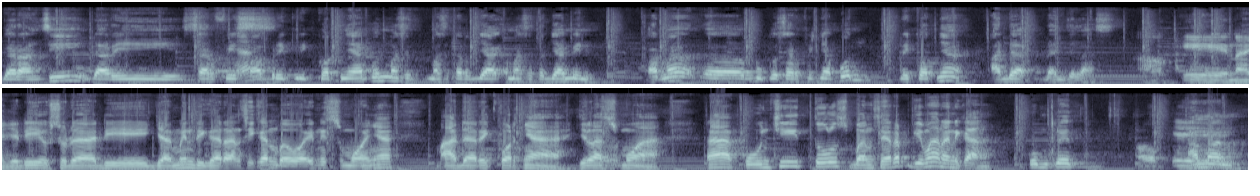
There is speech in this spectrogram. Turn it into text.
garansi dari servis Yes. pabrik recordnya pun masih masih terja masih terjamin karena eh, buku servisnya pun recordnya ada dan jelas. Oke, nah jadi sudah dijamin digaransikan bahwa ini semuanya ada recordnya, jelas semua. Nah, kunci tools ban serep gimana nih, Kang? Komplit Oke. aman.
